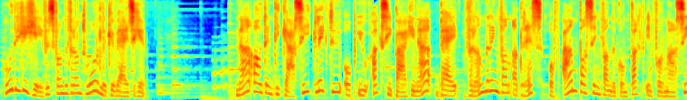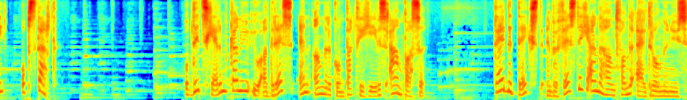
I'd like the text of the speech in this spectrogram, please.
hoe de gegevens van de verantwoordelijke wijzigen. Na authenticatie klikt u op uw actiepagina bij verandering van adres of aanpassing van de contactinformatie op Start. Op dit scherm kan u uw adres en andere contactgegevens aanpassen. Typ de tekst en bevestig aan de hand van de uitrolmenu's.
